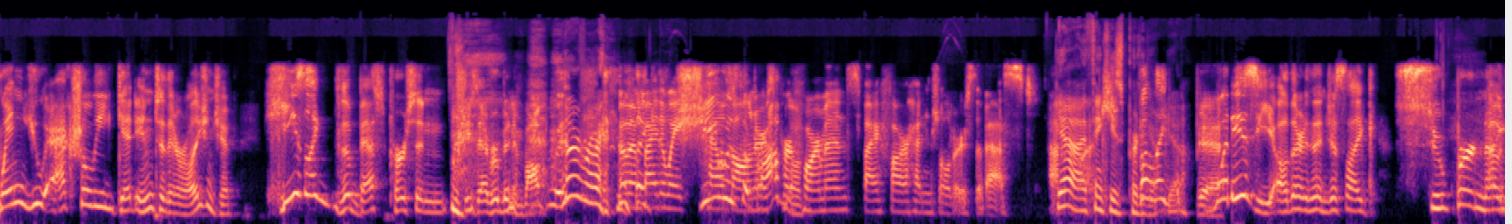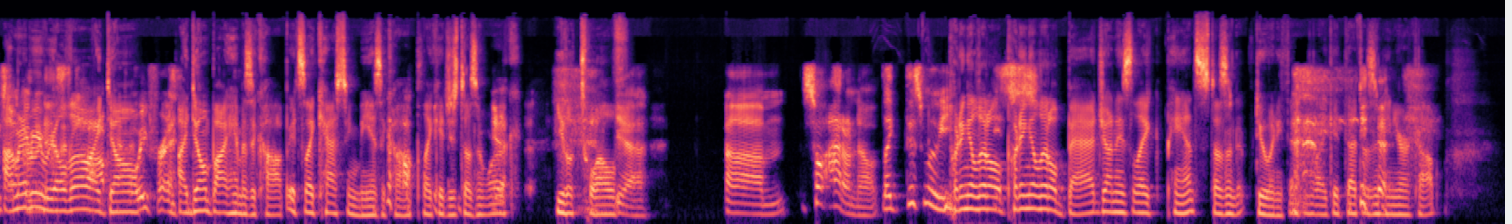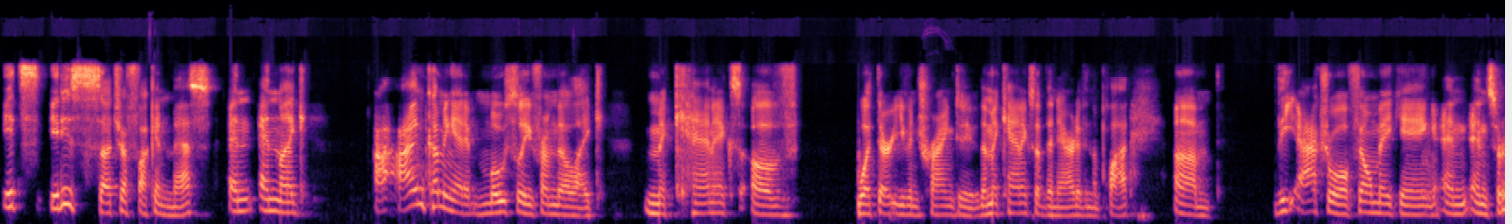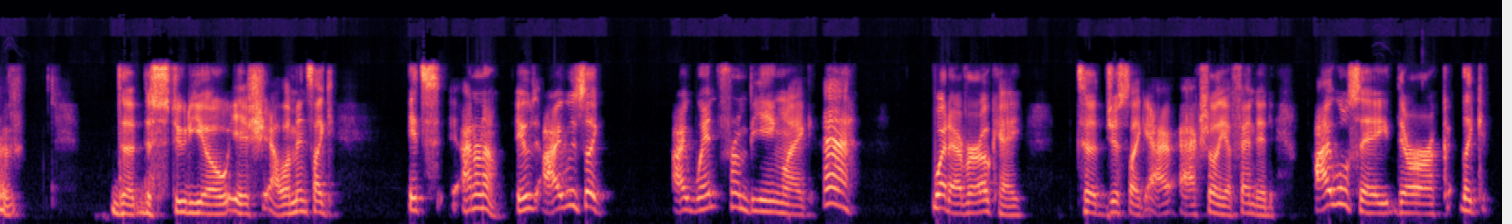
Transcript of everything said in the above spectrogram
when you actually get into their relationship, he's like the best person she's ever been involved with. right. Oh, and Like, by the way, she Kyle was the Gallner's problem. performance by far head and shoulders the best. Yeah, I think he's pretty But good. like, yeah. Yeah. what is he other than just like super nice? I'm gonna be real, though, I don't- Boyfriend. I don't buy him as a cop. It's like casting me as a cop. Like it just doesn't work. You look 12. yeah. Um. So I don't know. Like this movie. Putting a little It's- putting a little badge on his like pants doesn't do anything. Like it, that doesn't mean you're a cop. It's it is such a fucking mess. And and like I, i'm coming at it mostly from the like mechanics of what they're even trying to do the mechanics of the narrative and the plot. Um the actual filmmaking and and sort of the the studio ish elements like it's i don't know. It was i was like i went from being like ah whatever okay to just like a- actually offended I will say there are like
